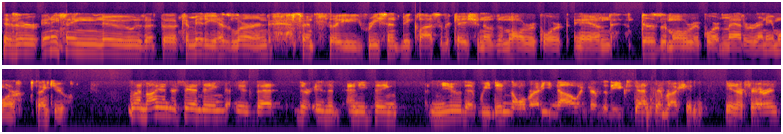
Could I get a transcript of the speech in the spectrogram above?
is there anything new that the committee has learned since the recent declassification of the Mueller report? And does the Mueller report matter anymore? Thank you. Well, my understanding is that there isn't anything new that we didn't already know in terms of the extensive Russian interference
